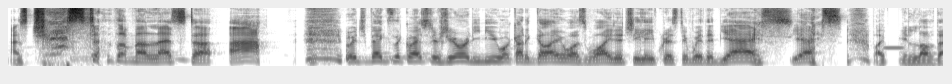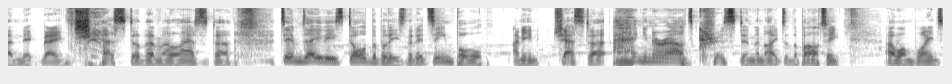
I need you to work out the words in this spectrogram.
as Chester the Molester. Ah! Which begs the question if she already knew what kind of guy he was, why did she leave Kristin with him? Yes, yes. I love that nickname, Chester the Molester. Tim Davies told the police that he'd seen Paul, I mean Chester, hanging around Kristin the night of the party. At one point,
